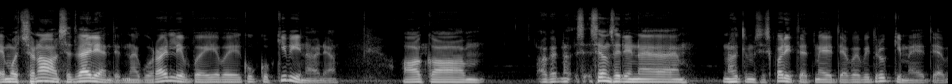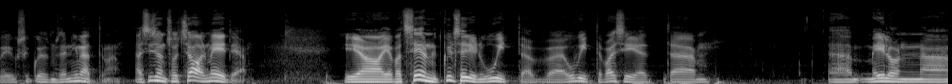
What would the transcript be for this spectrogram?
emotsionaalsed väljendid nagu rallib või, või kukub kivina, on ju. aga, aga noh, see on selline noh, ütleme siis kvaliteetmeedia või, või trükimeedia või ükskõik, kuidas me seda nimetame, aga siis on sotsiaalmeedia. ja, ja vot see on nüüd küll selline huvitav, huvitav asi, et Äh, meil on, äh,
